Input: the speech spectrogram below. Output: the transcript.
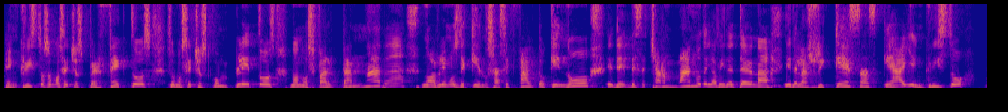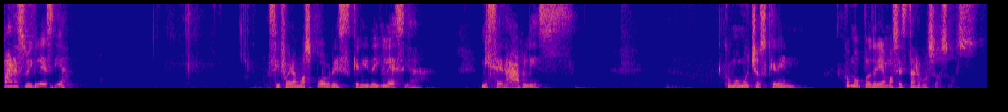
En Cristo somos hechos perfectos, somos hechos completos, no nos falta nada, no hablemos de qué nos hace falta o qué no, eh, de desechar mano de la vida eterna y de las riquezas que hay en Cristo para su iglesia. Si fuéramos pobres, querida iglesia, miserables, como muchos creen, ¿cómo podríamos estar gozosos?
